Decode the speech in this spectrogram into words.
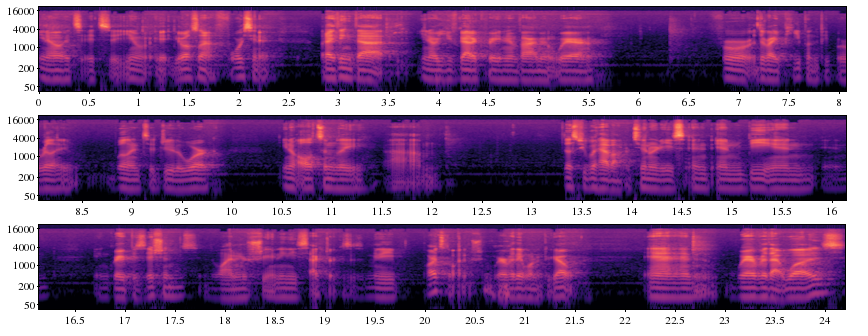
You know, it's it's you know it, you're also not forcing it, but I think that you know you've got to create an environment where, for the right people and the people who are really willing to do the work, you know, ultimately, um, those people would have opportunities and, and be in, in in great positions in the wine industry in any sector because there's many parts of the wine industry mm-hmm. wherever they wanted to go, and wherever that was,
